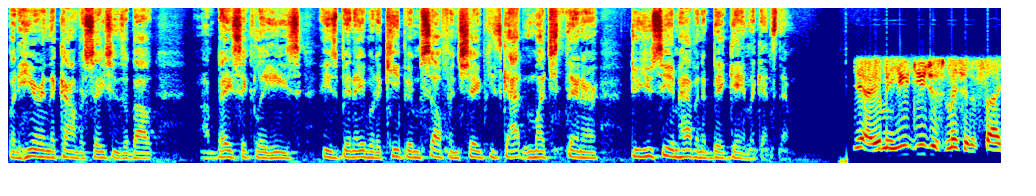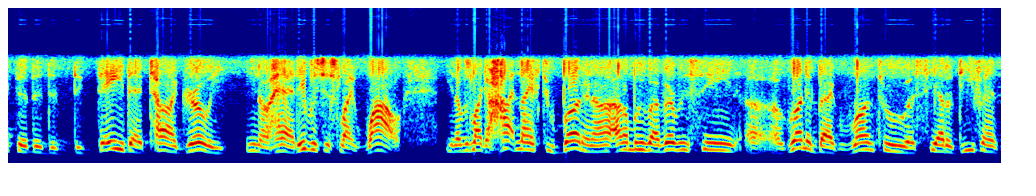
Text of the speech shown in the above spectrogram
but hearing the conversations about uh, basically he's he's been able to keep himself in shape, he's gotten much thinner. Do you see him having a big game against them? Yeah, I mean, you, you just mentioned the fact that the, the, the day that Todd Gurley, you know, had, it was just like, wow you know, it was like a hot knife through butter. And I, I don't believe I've ever seen a, a running back run through a Seattle defense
